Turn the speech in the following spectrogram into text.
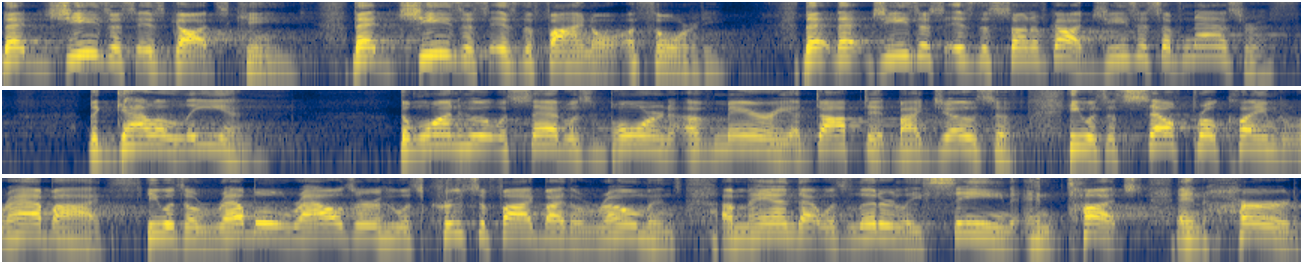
that Jesus is God's King, that Jesus is the final authority, that, that Jesus is the Son of God, Jesus of Nazareth, the Galilean the one who it was said was born of Mary, adopted by Joseph. He was a self proclaimed rabbi. He was a rebel rouser who was crucified by the Romans, a man that was literally seen and touched and heard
